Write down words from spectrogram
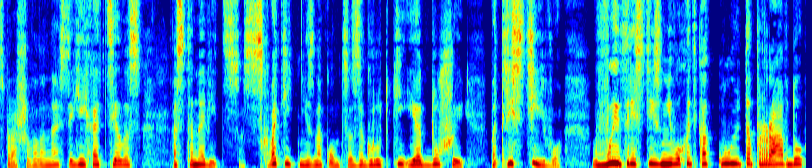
спрашивала Настя. Ей хотелось остановиться, схватить незнакомца за грудки и от души, потрясти его, вытрясти из него хоть какую-то правду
